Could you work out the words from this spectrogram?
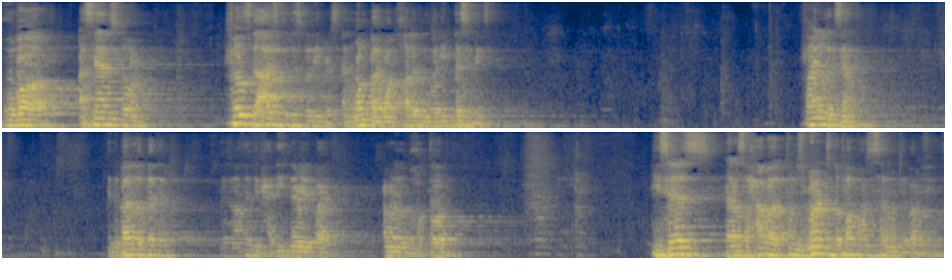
ghubar, a sandstorm, fills the eyes of the disbelievers, and one by one, Khalid bin Walid decimates them. Final example. In the Battle of Badr, there's an authentic hadith narrated by Umar al-Khattab. He says that a Sahaba comes running to the Prophet ﷺ the battlefield.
